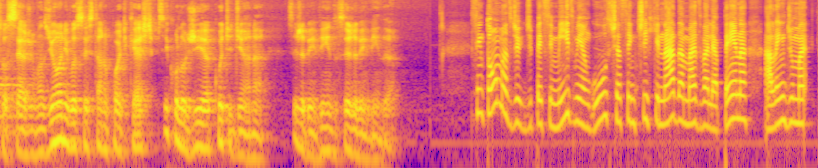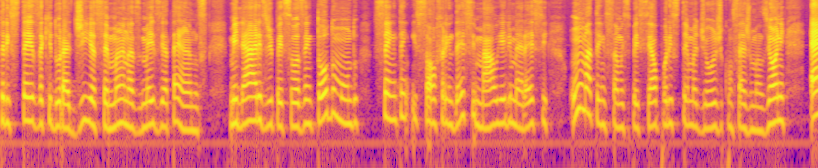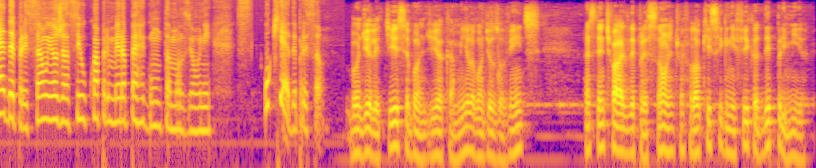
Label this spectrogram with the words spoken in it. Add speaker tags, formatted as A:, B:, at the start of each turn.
A: sou Sérgio Manzioni e você está no podcast Psicologia Cotidiana. Seja bem-vindo, seja bem-vinda.
B: Sintomas de, de, pessimismo e angústia, sentir que nada mais vale a pena, além de uma tristeza que dura dias, semanas, meses e até anos. Milhares de pessoas em todo o mundo sentem e sofrem desse mal e ele merece uma atenção especial. Por isso, o tema de hoje com Sérgio Manzioni é depressão e eu já sigo com a primeira pergunta, Manzioni. O que é depressão?
A: Bom dia, Letícia. Bom dia, Camila. Bom dia aos ouvintes. Antes de a gente falar de depressão, a gente vai falar o que significa deprimir.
